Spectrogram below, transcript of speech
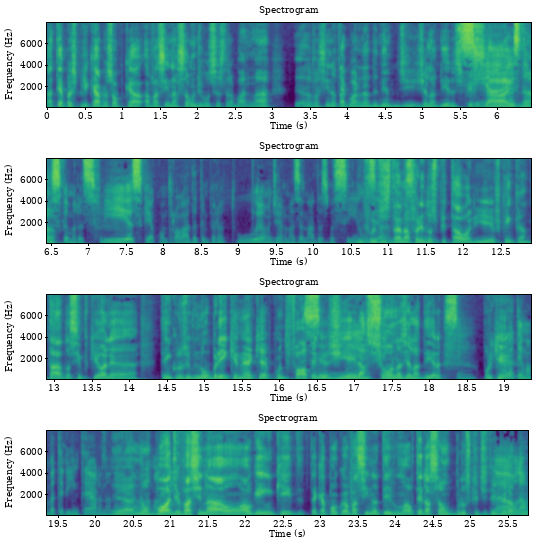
Até para explicar, pessoal, porque a, a, vacinação onde vocês trabalham lá, a vacina está guardada dentro de geladeiras especiais, Sim, nós né? temos câmaras frias, que é controlada a temperatura, onde é armazenada as vacinas. Eu fui é visitar na frente do hospital ali, fiquei encantado, assim, porque, olha, tem inclusive no break, né? Que é quando falta sim, energia, ele aciona sim. a geladeira. Sim. Porque ela tem uma bateria interna, né? É, então não pode mantém... vacinar alguém que daqui a pouco a vacina teve uma alteração brusca de temperatura. Não,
